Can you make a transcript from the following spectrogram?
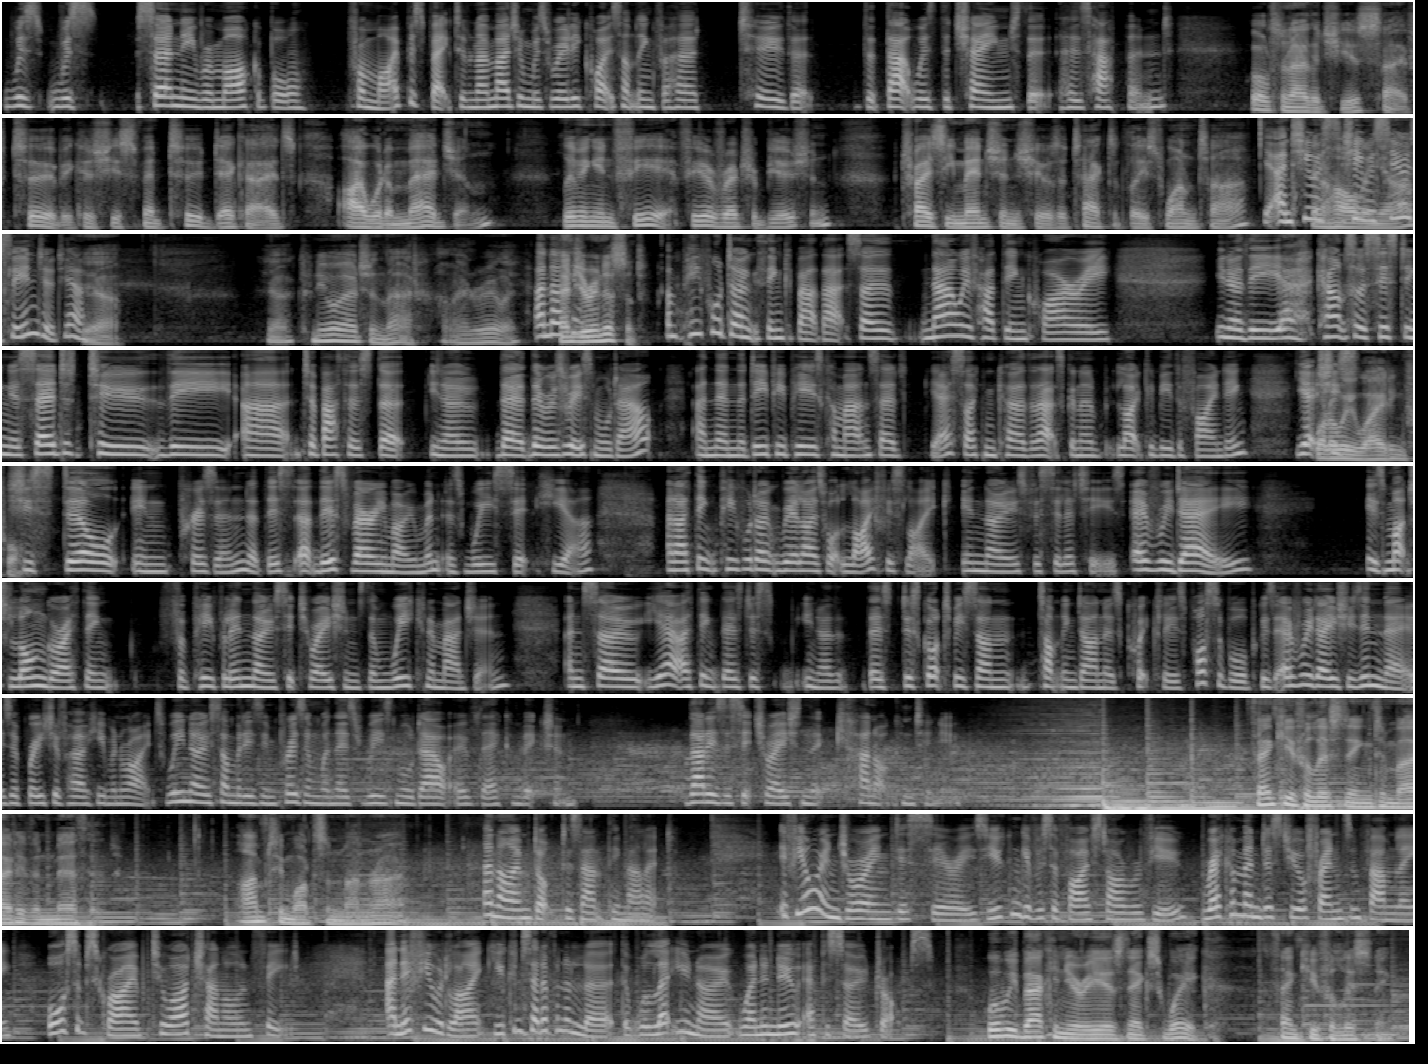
was was certainly remarkable from my perspective, and I imagine was really quite something for her too. That that that was the change that has happened. Well, to know that she is safe too, because she spent two decades, I would imagine, living in fear, fear of retribution. Tracy mentioned she was attacked at least one time. Yeah, and she was she was yard. seriously injured. Yeah. Yeah. Yeah, can you imagine that? I mean, really. And and think- you're innocent. And people don't think about that. So now we've had the inquiry. You know, the uh, counsel assisting has said to the uh, to Bathurst that you know there there is reasonable doubt, and then the DPP has come out and said yes, I concur that that's going to likely be the finding. Yet What are we waiting for? She's still in prison at this at this very moment as we sit here, and I think people don't realise what life is like in those facilities. Every day is much longer, I think, for people in those situations than we can imagine. And so, yeah, I think there's just, you know, there's just got to be some, something done as quickly as possible because every day she's in there is a breach of her human rights. We know somebody's in prison when there's reasonable doubt over their conviction. That is a situation that cannot continue. Thank you for listening to Motive and Method. I'm Tim Watson Munro. And I'm Dr. Xanthe Mallett. If you're enjoying this series, you can give us a five star review, recommend us to your friends and family, or subscribe to our channel and feed. And if you would like, you can set up an alert that will let you know when a new episode drops. We'll be back in your ears next week. Thank you for listening.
